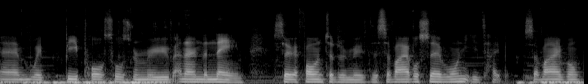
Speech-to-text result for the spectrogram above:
um, with b portals remove and then the name. So if I wanted to remove the survival server one, you type survival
